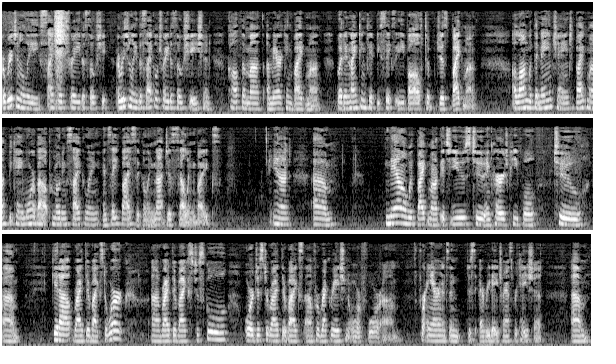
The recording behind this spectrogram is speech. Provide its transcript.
Originally, Cycle Trade Associ- originally the Cycle Trade Association called the month American Bike Month, but in 1956 it evolved to just Bike Month. Along with the name change, Bike Month became more about promoting cycling and safe bicycling, not just selling bikes. And um, now with Bike Month, it's used to encourage people to um, get out, ride their bikes to work, uh, ride their bikes to school, or just to ride their bikes um, for recreation or for um, for errands and just everyday transportation. Um,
